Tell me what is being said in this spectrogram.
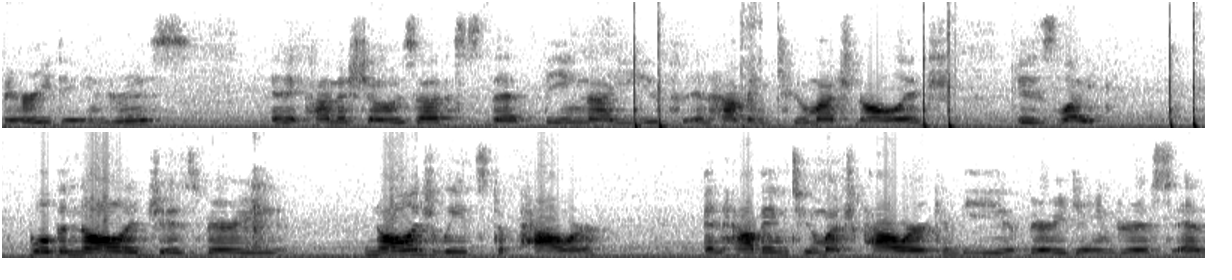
very dangerous. And it kind of shows us that being naive and having too much knowledge is like, well, the knowledge is very, knowledge leads to power and having too much power can be very dangerous and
